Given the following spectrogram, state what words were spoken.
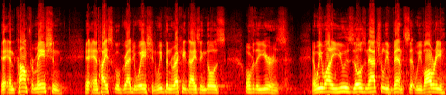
and confirmation and high school graduation. We've been recognizing those over the years. And we want to use those natural events that we've already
